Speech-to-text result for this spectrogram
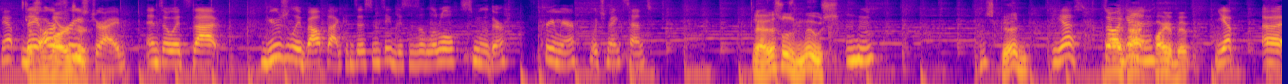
Yep, they are freeze dried, and so it's that usually about that consistency. This is a little smoother, creamier, which makes sense. Yeah, this was mousse. Mm-hmm. It's good. Yes. So like again, quite a bit. Yep. Uh,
